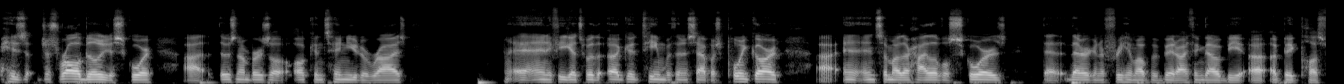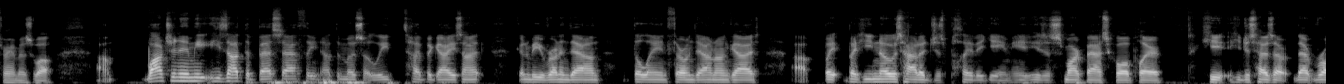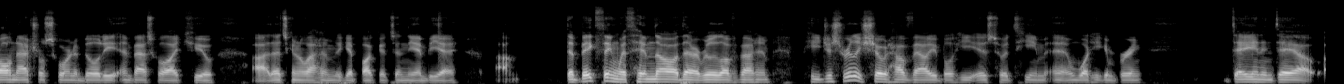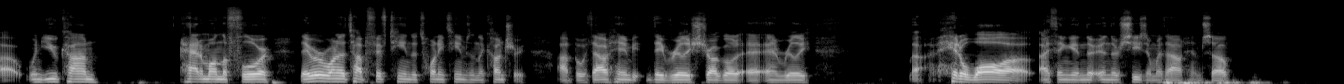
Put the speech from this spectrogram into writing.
his just raw ability to score, uh, those numbers will, will continue to rise. And if he gets with a good team with an established point guard uh, and, and, some other high level scores that, that are going to free him up a bit, I think that would be a, a big plus for him as well. Um, watching him, he, he's not the best athlete, not the most elite type of guy. He's not going to be running down the lane, throwing down on guys. Uh, but but he knows how to just play the game. He, he's a smart basketball player. He he just has a, that raw natural scoring ability and basketball IQ uh, that's going to allow him to get buckets in the NBA. Um, the big thing with him though that I really love about him he just really showed how valuable he is to a team and what he can bring day in and day out. Uh, when UConn had him on the floor, they were one of the top 15 to 20 teams in the country. Uh, but without him, they really struggled and really uh, hit a wall, I think, in their, in their season without him. So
